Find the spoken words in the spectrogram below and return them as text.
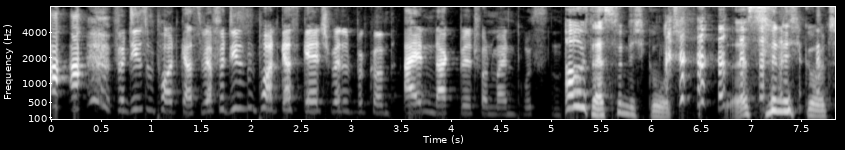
für diesen Podcast. Wer für diesen Podcast Geld spendet, bekommt ein Nacktbild von meinen Brüsten. Oh, das finde ich gut. Das finde ich gut.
